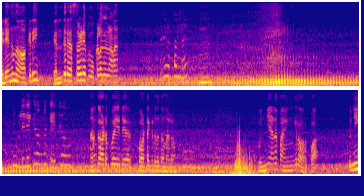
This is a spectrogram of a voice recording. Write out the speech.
എടി അങ്ങ് നോക്കടി. എന്ത് രസമായി പൂക്കളൊക്കെ കാണാൻ. നമുക്ക് അവിടെ പോയി ഒരു ഫോട്ടോ ഒക്കെ എടുത്തിട്ട് വന്നാലോ? കുഞ്ഞാണ് ഭയങ്കര ഉറപ്പാ. കുഞ്ഞി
